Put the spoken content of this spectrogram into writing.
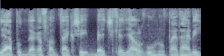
ja a punt d'agafar el taxi, veig que hi ha algun operari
